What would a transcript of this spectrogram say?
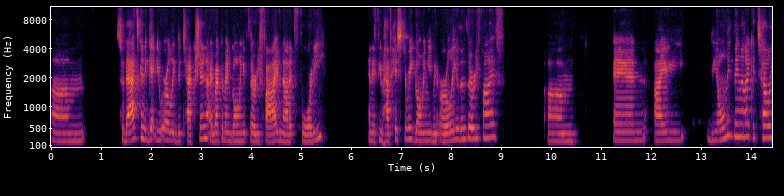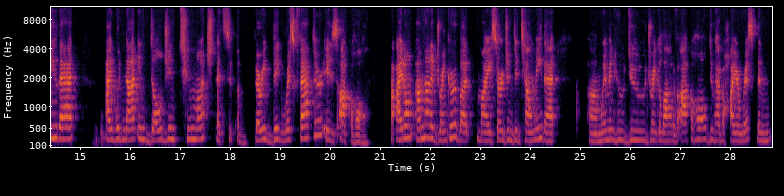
Um, so that's going to get you early detection. I recommend going at 35, not at 40 and if you have history going even earlier than 35 um, and i the only thing that i could tell you that i would not indulge in too much. That's a very big risk factor is alcohol. I don't i'm not a drinker but my surgeon did tell me that um, women who do drink a lot of alcohol do have a higher risk than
